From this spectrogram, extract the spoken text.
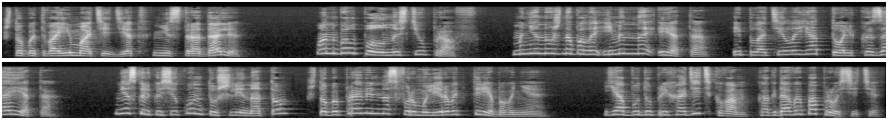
Чтобы твои мать и дед не страдали?» Он был полностью прав. Мне нужно было именно это, и платила я только за это. Несколько секунд ушли на то, чтобы правильно сформулировать требования. Я буду приходить к вам, когда вы попросите,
